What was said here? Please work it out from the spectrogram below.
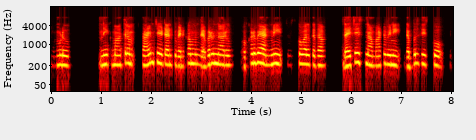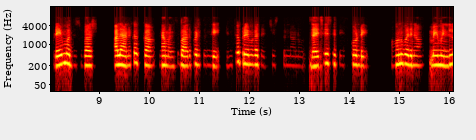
తమ్ముడు నీకు మాత్రం సాయం చేయటానికి వెనక ముందు ఎవరున్నారు? ఒక్కడివే అన్నీ చూసుకోవాలి కదా! దయచేసి నా మాట విని డబ్బులు తీసుకో. ఇప్పుడేం వద్దు సుభాష్! అలా అనకక్కా! దయచేసి తీసుకోండి. అవును వదినా! మేము ఇల్లు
